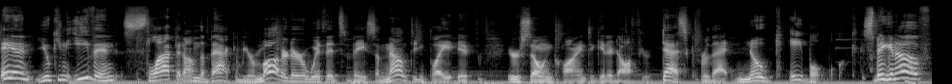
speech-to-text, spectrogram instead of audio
And you can even slap it on the back of your monitor with its VESA mounting plate if you're so inclined to get it off your desk for that no cable look. Speaking of,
